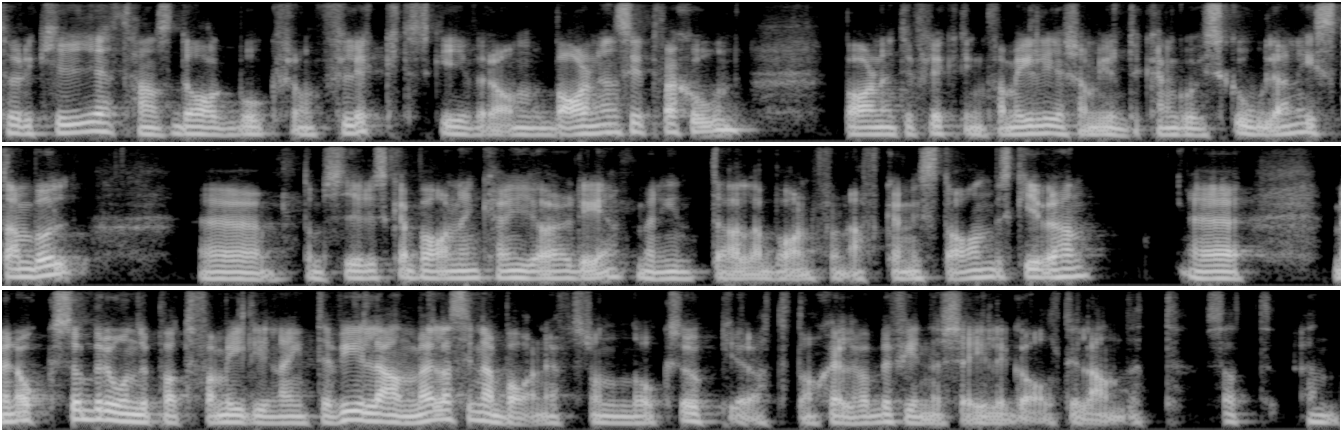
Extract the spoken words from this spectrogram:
Turkiet, hans dagbok från flykt skriver om barnens situation. Barnen till flyktingfamiljer som ju inte kan gå i skolan i Istanbul. De syriska barnen kan ju göra det, men inte alla barn från Afghanistan beskriver han. Men också beroende på att familjerna inte vill anmäla sina barn eftersom de också uppger att de själva befinner sig illegalt i landet. Så en,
